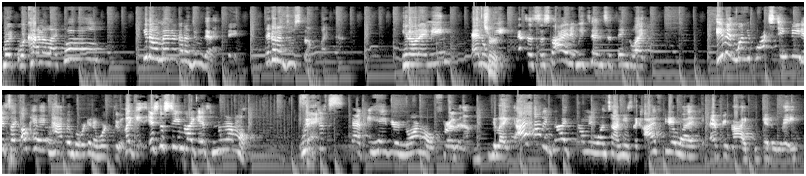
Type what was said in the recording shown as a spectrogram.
we're, we're kind of like, well, you know, men are gonna do that thing. They're gonna do stuff like that. You know what I mean? And Sure. we, as a society, we tend to think like, even when you watch TV, it's like, okay, it happened, but we're gonna work through it. Like it just seemed like it's normal. We Facts. just that behavior normal for them. You're like, I had a guy tell me one time, he's like, I feel like every guy could get away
